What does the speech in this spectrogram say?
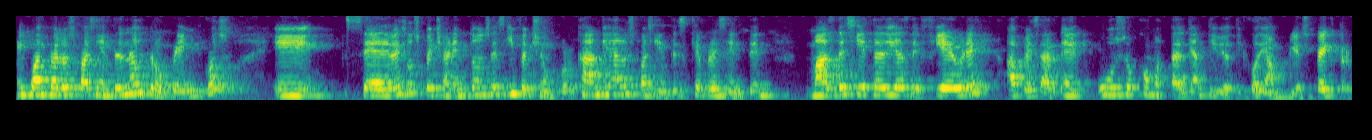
En cuanto a los pacientes neutropénicos, eh, se debe sospechar entonces infección por cándida en los pacientes que presenten más de 7 días de fiebre a pesar del uso como tal de antibiótico de amplio espectro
